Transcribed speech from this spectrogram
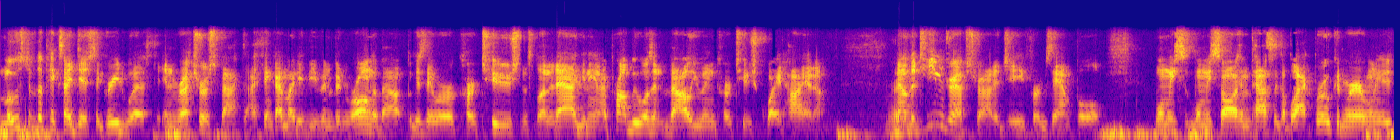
most of the picks I disagreed with, in retrospect, I think I might have even been wrong about because they were Cartouche and Splendid Agony, and I probably wasn't valuing Cartouche quite high enough. Right. Now, the team draft strategy, for example, when we when we saw him pass like a black broken rare when he was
